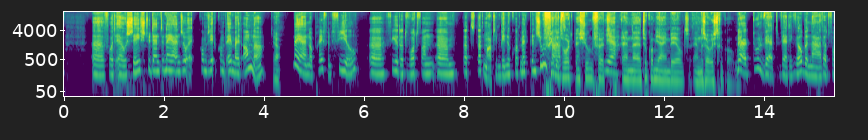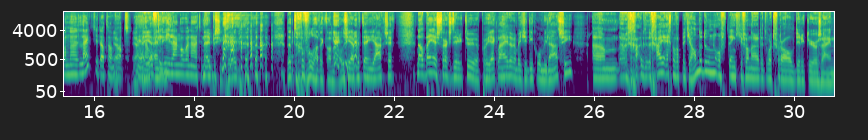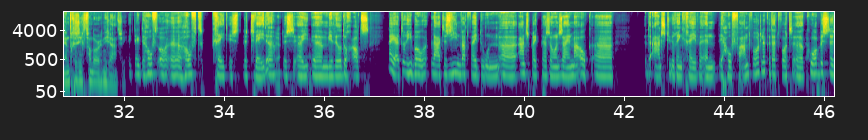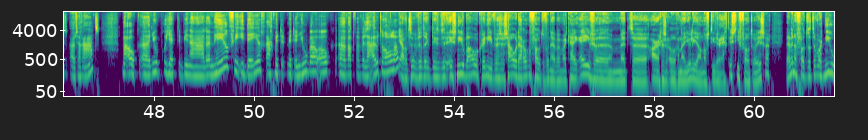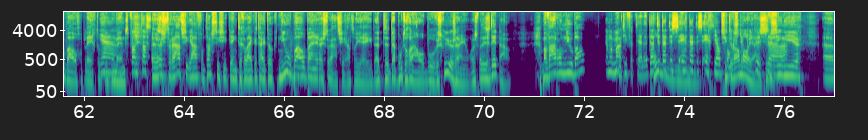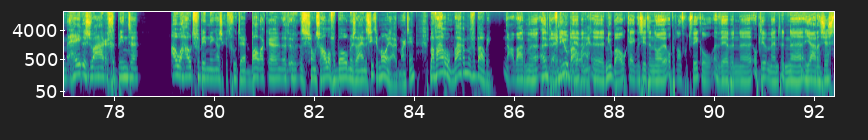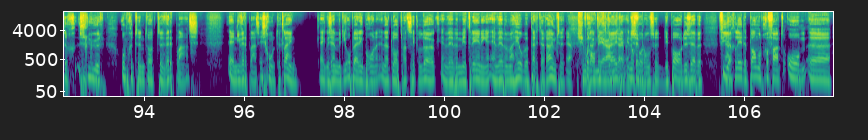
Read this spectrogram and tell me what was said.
eh, voor het ROC-studenten. Nou ja, en zo komt, komt een bij het ander. Ja. Nou ja, en op een gegeven moment viel, eh, viel dat woord van ehm, dat, dat Martin binnenkort met pensioen Viel gaat. het woord pensioenfut Ja. en eh, toen kwam jij in beeld en zo is het gekomen. Nou, toen werd, werd ik wel benaderd van, eh, lijkt je dat dan Ja, wat? ja. En daar hoefde ik niet lang over na te Nee, denken. precies. Dat, gevoel had ik dan al. Dus je hebt meteen ja gezegd. Nou, ben jij straks directeur, projectleider, een beetje die combinatie. Ehm, ga, ga je echt nog wat met je handen doen? Of denk je van, nou, dit wordt vooral directeur zijn en het gezicht van de organisatie? Ik denk de hoofd, eh, hoofdkreet is de tweede. Ja. Dus eh, ehm, je wil toch als nou ja, het Ribo laten zien wat wij doen. eh, aanspreekpersoon zijn, maar ook de aansturing geven. En de hoofdverantwoordelijke, dat wordt eh core business uiteraard. Maar ook eh, nieuwe projecten binnenhalen. Heel veel ideeën, graag met de, met de nieuwbouw ook, eh, wat we willen uitrollen. Ja, want wilde is nieuwbouw. Ik weet niet, we zouden daar ook een foto van hebben. Maar kijk even met argusogen naar Julian of die er echt is. Die foto is er. We hebben een foto, dat er wordt nieuwbouw gepleegd op Ja, dit moment. Fantastisch. Een restauratie, ja, fantastisch. Ik denk tegelijkertijd ook nieuwbouw bij een restauratieatelier. Dat, dat moet toch een oude boerenschuur zijn, jongens. Wat is dit nou? Maar waarom nieuwbouw? Dat moet Martin vertellen. Dat, Oeh. dat, is, echt, dat is echt jouw Ziet er wel mooi uit. Dus, we eh, zien hier ehm, hele zware gebinten. Oude houtverbindingen, als ik het goed heb. Balken, dat soms halve bomen zijn. Dat ziet er mooi uit, Martin. Maar waarom? Waarom een verbouwing? Nou, waarom uh, uitbreiding? Nieuwbouw we hebben, uh, nieuwbouw. Kijk, we zitten uh, op het landgoed Twikkel. En we hebben uh, op dit moment een uh, jaren 60 schuur omgetund tot uh, werkplaats. En die werkplaats is gewoon te klein. Kijk, we zijn met die opleiding begonnen en dat loopt hartstikke leuk. En we hebben meer trainingen en we hebben maar heel beperkte ruimte. Ja, dus je voor de gewoon meer ruimte activiteiten hebben. en ook Simpel. voor onze depot. Dus we hebben vier Ja. jaar geleden het plan opgevat om uh,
